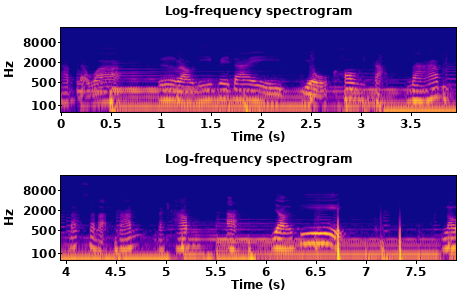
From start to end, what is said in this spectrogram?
ครับ แต่ว่าเรื่องราวนี้ไม่ได้เกี่ยวข้องกับน้ำลักษณะนั้นนะครับอะอย่างที่เรา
